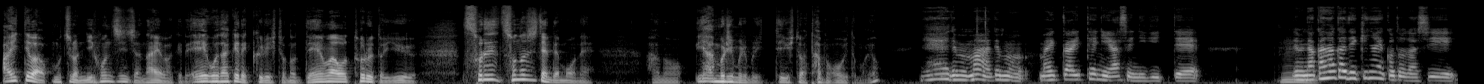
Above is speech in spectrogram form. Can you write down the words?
相手はもちろん日本人じゃないわけで、英語だけで来る人の電話を取るという、それ、その時点でもうね、あの、いや、無理無理無理っていう人は多分多いと思うよ。ねえ、でもまあ、でも、毎回手に汗握って、うんでもなかなかできないことだし、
